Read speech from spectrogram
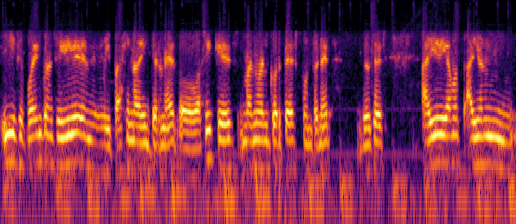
y se pueden conseguir en mi página de internet o así que es manuelcortés.net. Entonces ahí digamos hay un,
